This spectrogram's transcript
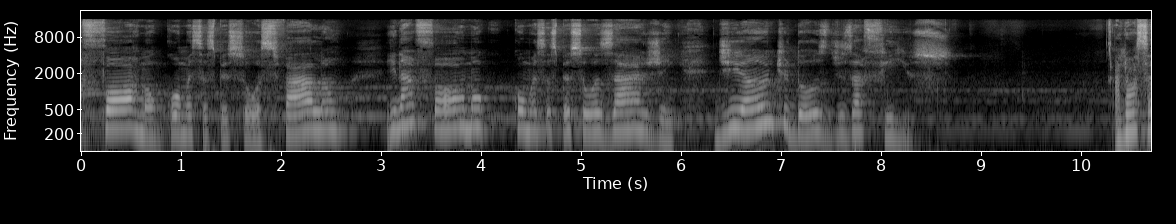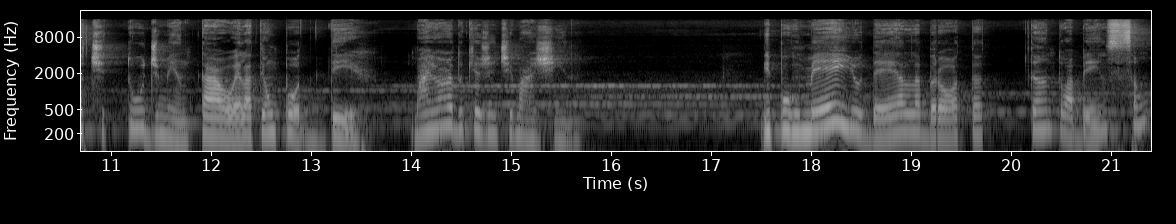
forma como essas pessoas falam e na forma como essas pessoas agem diante dos desafios. A nossa atitude mental, ela tem um poder maior do que a gente imagina. E por meio dela brota tanto a bênção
